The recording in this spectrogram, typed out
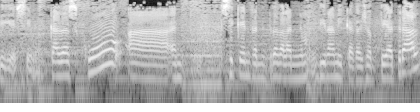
diguéssim. Cadascú eh, sí que entra dintre de la dinàmica de joc teatral,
